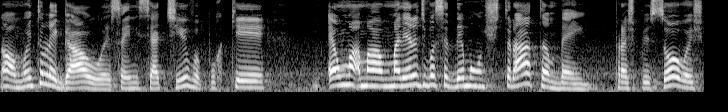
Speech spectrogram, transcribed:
Não, muito legal essa iniciativa, porque é uma, uma maneira de você demonstrar também para as pessoas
